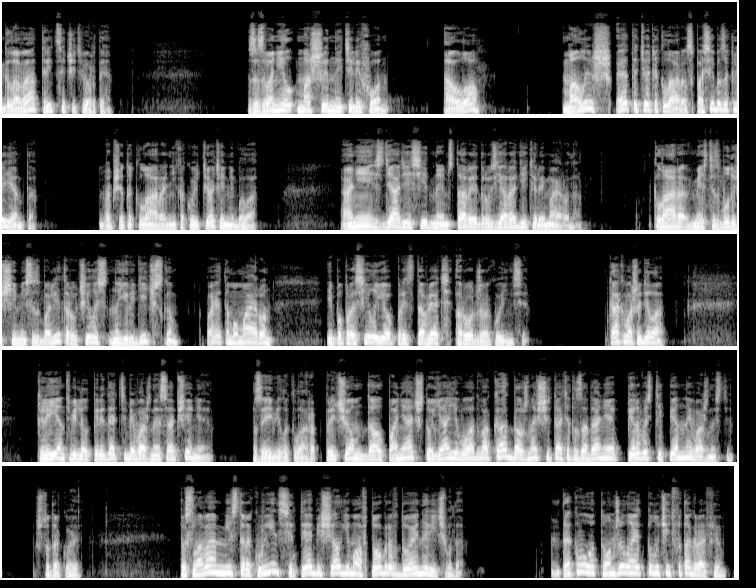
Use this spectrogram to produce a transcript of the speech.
Глава 34. Зазвонил машинный телефон. «Алло? Малыш, это тетя Клара. Спасибо за клиента». Вообще-то Клара никакой тетей не была. Они с дядей Сиднеем старые друзья родителей Майрона. Клара вместе с будущей миссис Болитер училась на юридическом, поэтому Майрон и попросил ее представлять Роджера Куинси. «Как ваши дела?» «Клиент велел передать тебе важное сообщение», — заявила Клара. «Причем дал понять, что я, его адвокат, должна считать это задание первостепенной важности». «Что такое?» «По словам мистера Куинси, ты обещал ему автограф Дуэйна Ричвуда». «Так вот, он желает получить фотографию».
